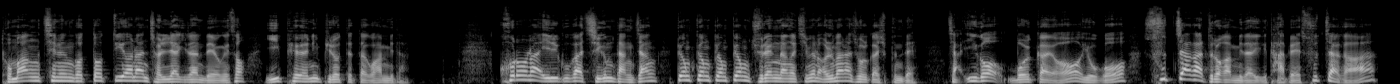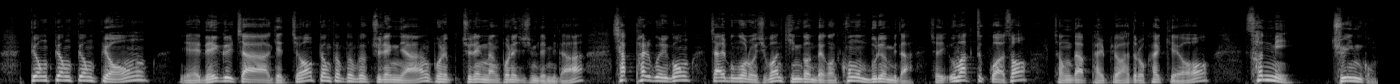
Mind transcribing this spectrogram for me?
도망치는 것도 뛰어난 전략이라는 내용에서 이 표현이 비롯됐다고 합니다. 코로나19가 지금 당장 뿅뿅뿅뿅 주랭랑을 치면 얼마나 좋을까 싶은데 자, 이거 뭘까요? 요거 숫자가 들어갑니다. 이게 답에 숫자가 뿅뿅뿅뿅 예, 네 글자겠죠. 뿅뿅뿅뿅 주랭량 보내 주랭랑 보내 주시면 됩니다. 샵 8910 짧은 건 50원, 긴 건 100원. 콩은 무료입니다. 저희 음악 듣고 와서 정답 발표하도록 할게요. 선미 주인공.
